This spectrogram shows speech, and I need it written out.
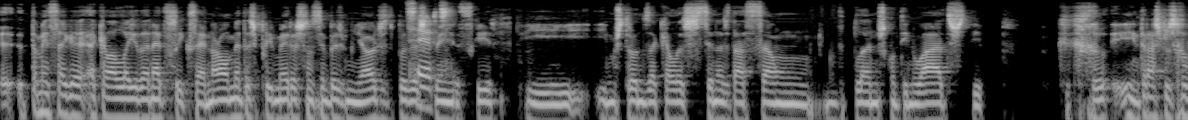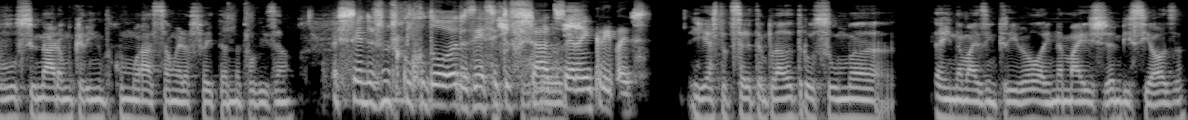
Eh, também segue aquela lei da Netflix, é normalmente as primeiras são sempre as melhores, depois certo. as que vêm a seguir e, e mostrou-nos aquelas cenas de ação de planos continuados, tipo que, entre aspas, revolucionaram um bocadinho de como a ação era feita na televisão. As cenas nos corredores, em sítios fechados, eram incríveis. E esta terceira temporada trouxe uma ainda mais incrível, ainda mais ambiciosa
